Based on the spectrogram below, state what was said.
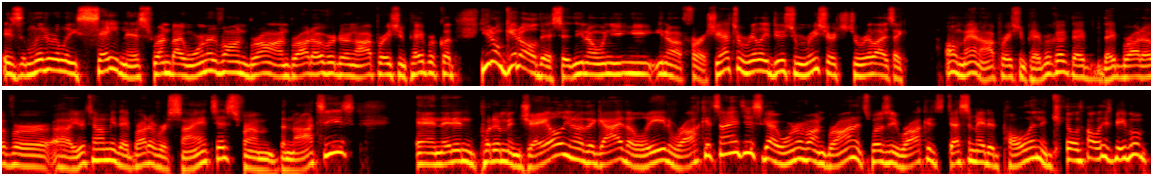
is literally Satanists run by Wernher von Braun, brought over during Operation Paperclip. You don't get all this, you know, when you, you, you know, at first. You have to really do some research to realize, like, oh man, Operation Paperclip, they they brought over. Uh, you're telling me they brought over scientists from the Nazis, and they didn't put him in jail. You know, the guy, the lead rocket scientist, guy Wernher von Braun, that supposedly rockets decimated Poland and killed all these people.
